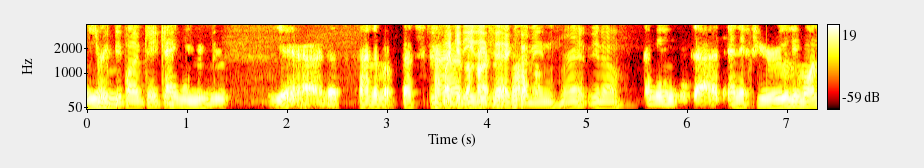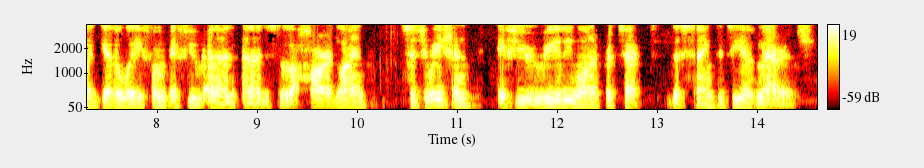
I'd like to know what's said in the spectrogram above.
straight you- people to have gay And kids. you, yeah, that's kind of a that's Seems like an easy fix. I mean, right? You know, I mean that, and if you really want to get away from, if you and I- and I- this is a hard line situation, if you really want to protect the sanctity of marriage,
